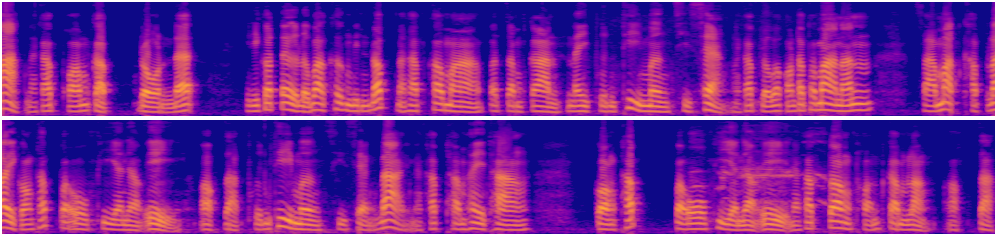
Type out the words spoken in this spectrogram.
มากนะครับ พร้อมกับโดรนและเฮลิคอปเตอร์หรือว่าเครื่องบินรบนะครับ เข้ามาประจำการในพื้นที่เมืองสีแซงนะครับหรือว่ากองทัพพม่านั้น สามารถขับไล่กองทัพปโอพีเอลเอออกจากพื้นที่เมืองสีแสงได้นะครับทำให้ทางกองทัพปโอพีเอลเอนะครับ ต้องถอนกำลังออกจาก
